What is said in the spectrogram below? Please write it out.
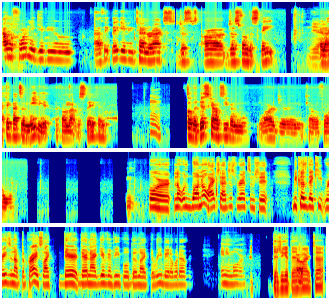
California give you, I think they give you ten racks just uh just from the state, Yeah. and I think that's immediate if I'm not mistaken. So the discount's even larger in California. Or no, well, no. Actually, I just read some shit because they keep raising up the price. Like they're they're not giving people the like the rebate or whatever anymore. Did you get the Oh. invite, Tat?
